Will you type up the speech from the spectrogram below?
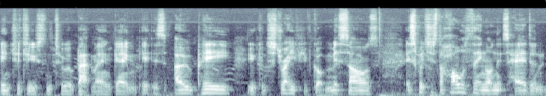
introduced into a Batman game. It is OP, you can strafe, you've got missiles. It switches the whole thing on its head and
